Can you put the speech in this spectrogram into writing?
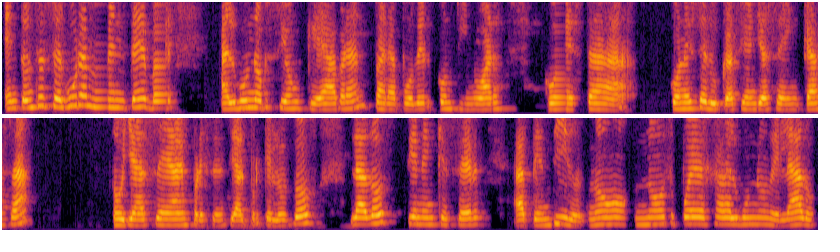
Entonces, seguramente va a haber alguna opción que abran para poder continuar con esta, con esta educación, ya sea en casa o ya sea en presencial, porque los dos lados tienen que ser atendidos, no, no se puede dejar alguno de lado.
